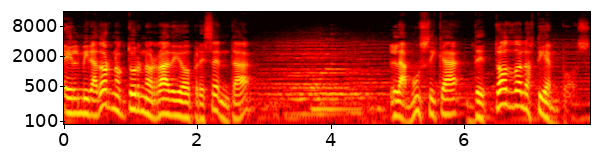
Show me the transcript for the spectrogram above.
El Mirador Nocturno Radio presenta la música de todos los tiempos.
